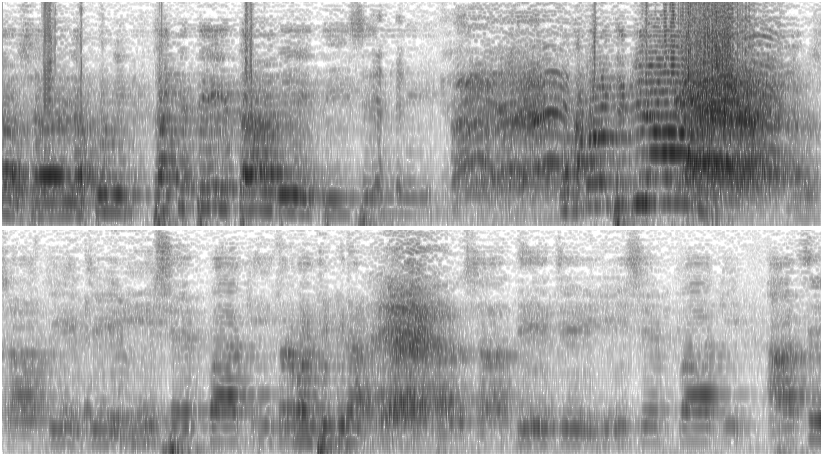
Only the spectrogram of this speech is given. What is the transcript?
বাসায় আপনি থাকতে তারে দিছেননি কথা বলেন ঠিক কিনা? আর সাথে যে হিসেব বাকি, জোরে বলেন ঠিক কিনা? আর সাথে যে হিসেব বাকি আছে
